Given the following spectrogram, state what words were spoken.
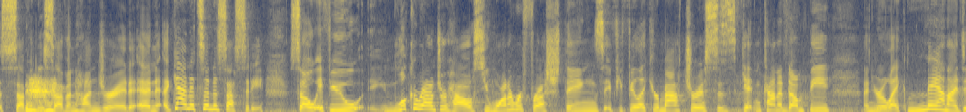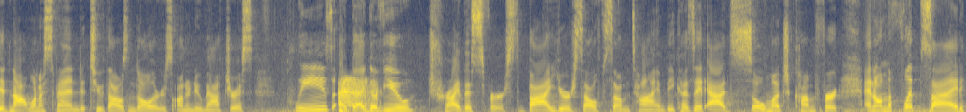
7,700. and again, it's a necessity. So if you look around your house, you wanna refresh things, if you feel like your mattress is getting kind of dumpy, and you're like, man, I did not wanna spend $2,000 on a new mattress please, I beg of you, try this first. Buy yourself some time because it adds so much comfort. And on the flip side,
